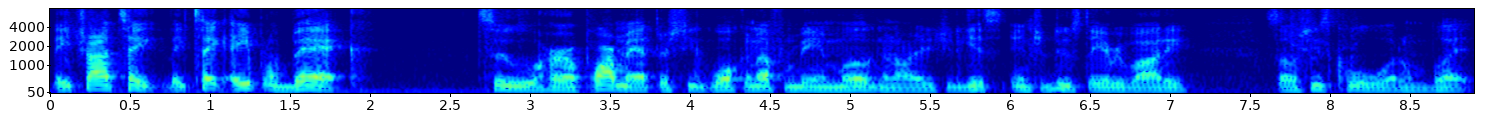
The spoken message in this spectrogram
they try to take they take April back to her apartment after she's woken up from being mugged and all that. She gets introduced to everybody, so she's cool with them. But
